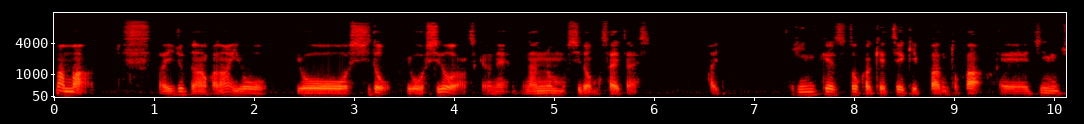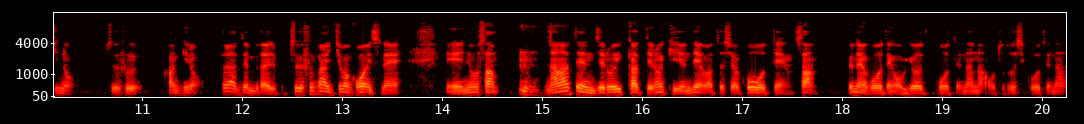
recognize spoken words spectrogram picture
まあまあ、大丈夫なのかな？要、要指導、要指導なんですけどね、何のも指導もされてないです。貧血とか血液一般とか、えー、腎機能、痛風、肝機能、それは全部大丈夫。痛風が一番怖いですね。えー尿酸、7.0以下っていうのが基準で、私は5.3。去年は5.5、5.7、一昨年5.7。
